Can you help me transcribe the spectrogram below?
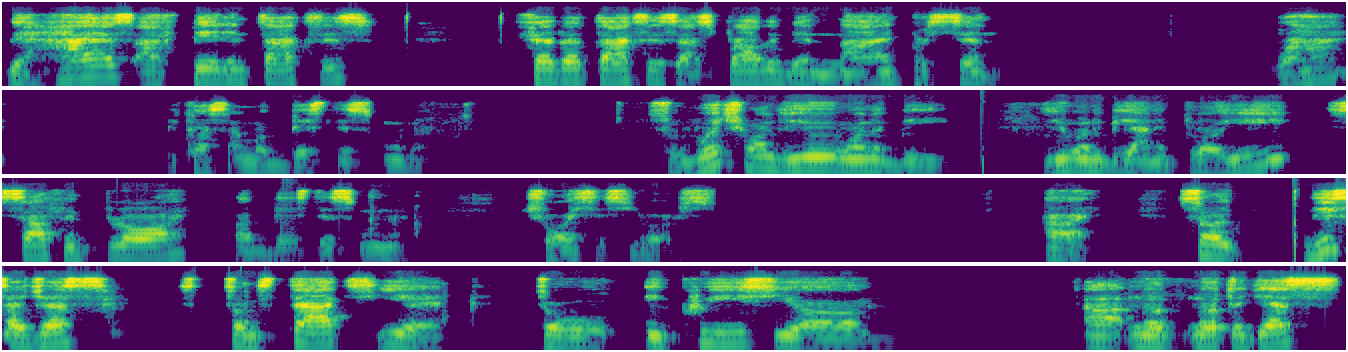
the highest I've paid in taxes, federal taxes, has probably been 9%. Why? Because I'm a business owner. So which one do you want to be? Do you want to be an employee, self-employed, or business owner? Choice is yours. All right. So these are just some stats here to increase your, uh, not, not to just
